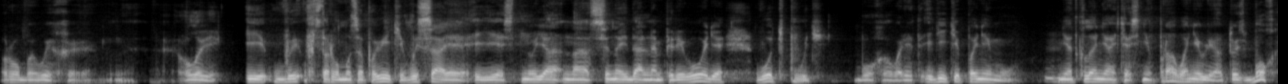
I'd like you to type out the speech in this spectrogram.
робить в їх е, голові. І в, старому заповіті в Исаии ну я на синоидальном переводе, вот путь, Бог говорит, идите по нему. Не отклоняйтесь ні вправо, ні вліво. Тобто Бог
